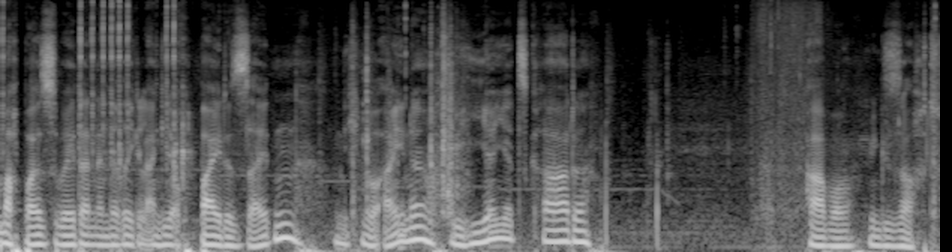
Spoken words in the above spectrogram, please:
Machbar ist aber dann in der Regel eigentlich auch beide Seiten. Nicht nur eine, wie hier jetzt gerade. Aber, wie gesagt,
